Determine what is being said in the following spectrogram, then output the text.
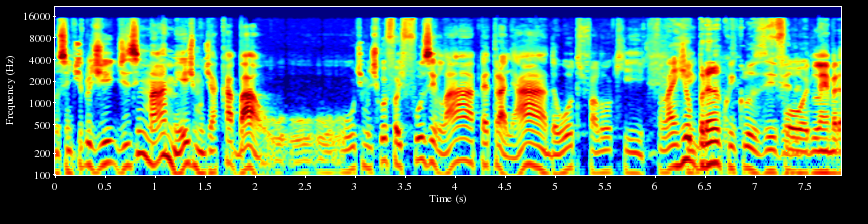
no sentido de dizimar mesmo, de acabar. O, o, o, último discurso foi fuzilar a petralhada, o outro falou que... Lá em Rio Branco, inclusive. Foi, né? lembra,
